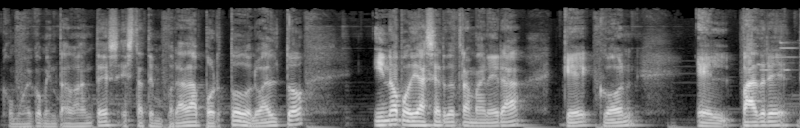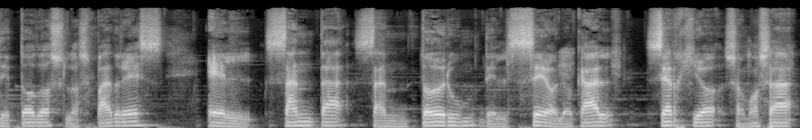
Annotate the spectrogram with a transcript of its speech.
como he comentado antes, esta temporada por todo lo alto y no podía ser de otra manera que con el padre de todos los padres, el Santa Santorum del SEO local, Sergio Somoza.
